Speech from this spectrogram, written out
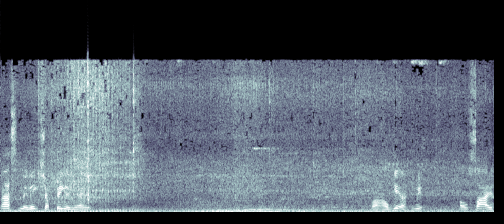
last minute shopping 嘅，你 wow nghĩa nhưng mình outside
